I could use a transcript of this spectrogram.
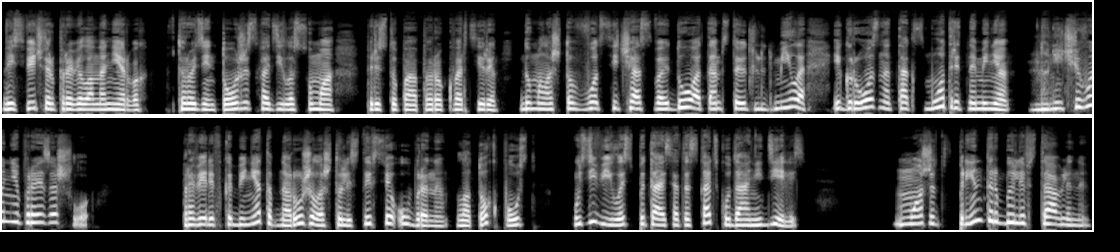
Весь вечер провела на нервах. Второй день тоже сходила с ума, переступая порог квартиры. Думала, что вот сейчас войду, а там стоит Людмила и грозно так смотрит на меня. Но ничего не произошло. Проверив кабинет, обнаружила, что листы все убраны, лоток пуст. Удивилась, пытаясь отыскать, куда они делись. Может, в принтер были вставлены?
